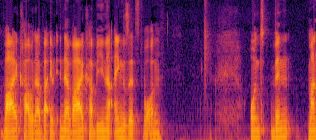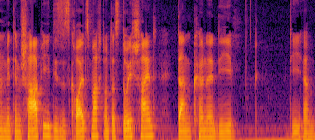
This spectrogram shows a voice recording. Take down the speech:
Wahlka oder bei, in der Wahlkabine eingesetzt worden. Und wenn man mit dem Sharpie dieses Kreuz macht und das durchscheint, dann könne die, die ähm,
